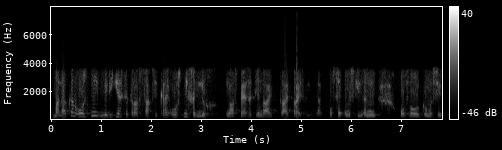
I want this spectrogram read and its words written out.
Maar nou kan ons nie met die eerste transaksie kry ons nie genoeg nas perse teen daai daai prys nie. Ja, ons sit miskien in ons wil kom ons sê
